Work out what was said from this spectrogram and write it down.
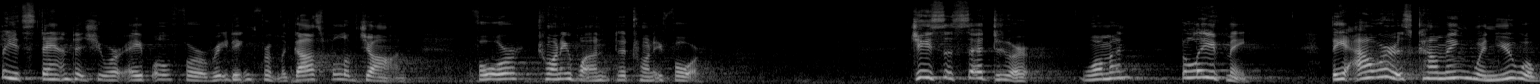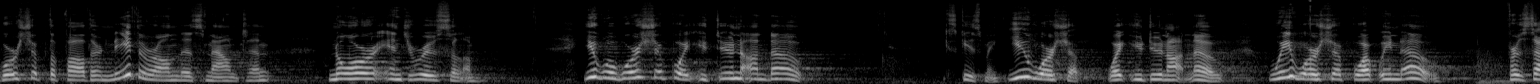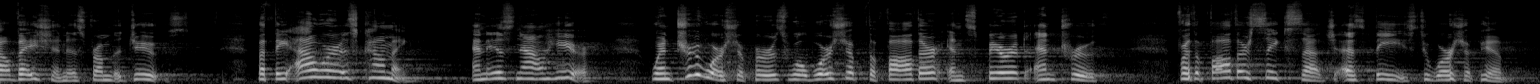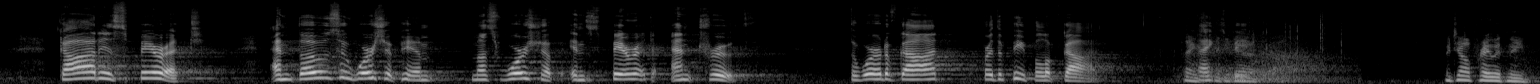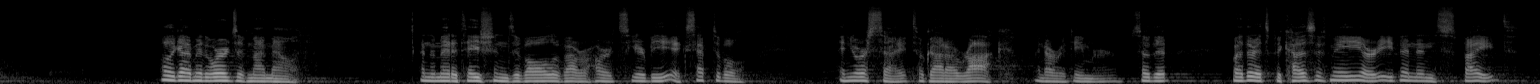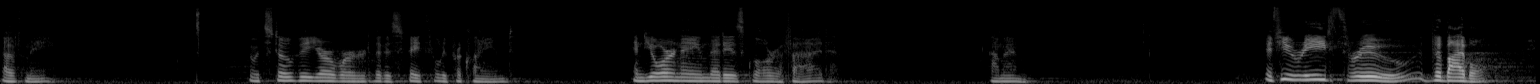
Please stand as you are able for a reading from the Gospel of John 4 21 to 24. Jesus said to her, Woman, believe me, the hour is coming when you will worship the Father neither on this mountain nor in Jerusalem. You will worship what you do not know. Excuse me, you worship what you do not know. We worship what we know, for salvation is from the Jews. But the hour is coming and is now here when true worshipers will worship the Father in spirit and truth. For the Father seeks such as these to worship him. God is spirit, and those who worship him must worship in spirit and truth. The word of God for the people of God. Thanks, Thanks be to God. Would y'all pray with me? Holy God, may the words of my mouth and the meditations of all of our hearts here be acceptable in your sight, O God, our rock and our Redeemer, so that whether it's because of me or even in spite of me, it would still be your word that is faithfully proclaimed and your name that is glorified. Amen. If you read through the Bible,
